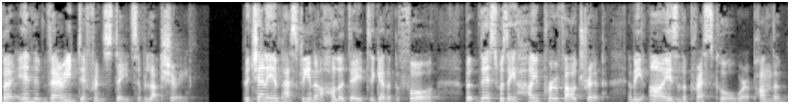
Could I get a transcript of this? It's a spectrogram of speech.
but in very different states of luxury. Pacelli and Pascalina holidayed together before, but this was a high profile trip and the eyes of the press corps were upon them.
